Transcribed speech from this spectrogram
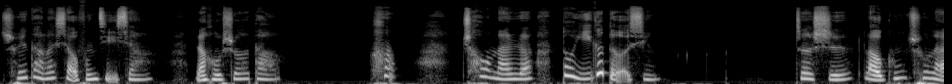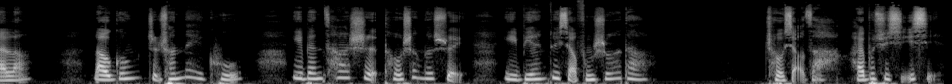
捶打了小峰几下，然后说道：“哼，臭男人都一个德行。这时，老公出来了，老公只穿内裤，一边擦拭头上的水，一边对小峰说道：“臭小子，还不去洗洗？”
